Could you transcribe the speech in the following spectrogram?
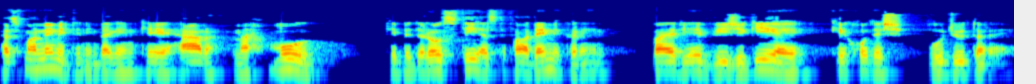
پس ما نمی‌تونیم بگیم که هر محمول که به درستی استفاده می‌کنیم باید یه ویژگی که خودش وجود داره.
